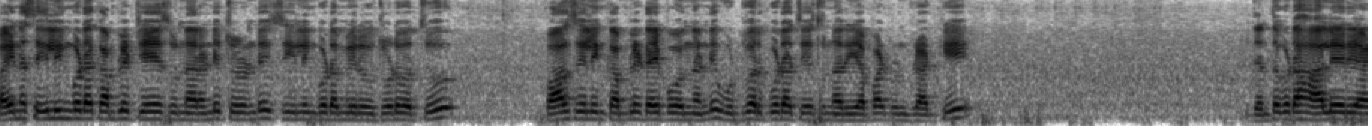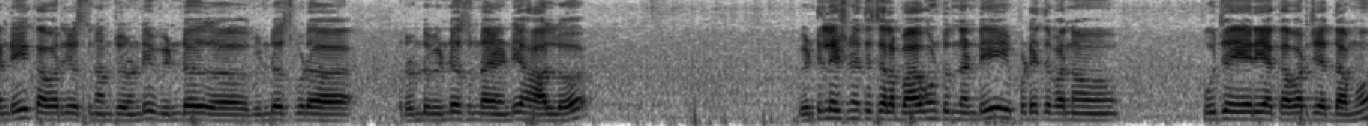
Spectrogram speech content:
పైన సీలింగ్ కూడా కంప్లీట్ చేసి ఉన్నారండి. చూడండి సీలింగ్ కూడా మీరు చూడవచ్చు. ఫాల్ సీలింగ్ కంప్లీట్ అయిపోయిందండి. వుడ్ వర్క్ కూడా చేస్తున్నారు ఈ అపార్ట్మెంట్ ఫ్లాట్కి. ఇదంతా కూడా హాల్ ఏరియా అండి. కవర్ చేస్తున్నాం చూడండి. విండో విండోస్ కూడా రెండు విండోస్ ఉన్నాయండి హాల్లో. వెంటిలేషన్ అయితే చాలా బాగుంటుందండి. ఇప్పుడైతే మనం పూజ ఏరియా కవర్ చేద్దాము.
